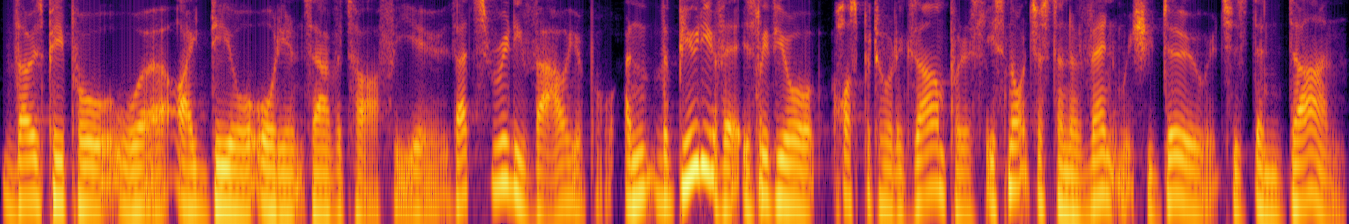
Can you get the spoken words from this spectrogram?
those people were ideal audience avatar for you. That's really valuable. And the beauty of it is with your hospital example, it's not just an event which you do, which is then done.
